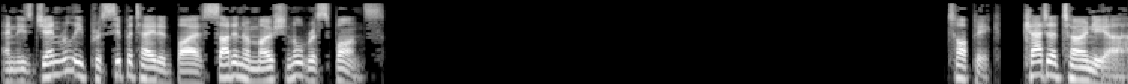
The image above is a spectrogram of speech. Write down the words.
and is generally precipitated by a sudden emotional response. Catatonia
